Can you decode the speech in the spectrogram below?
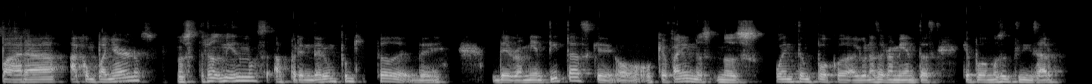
para acompañarnos nosotros mismos, aprender un poquito de, de, herramientitas que, o, que Fanny nos, nos cuente un poco de algunas herramientas que podemos utilizar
